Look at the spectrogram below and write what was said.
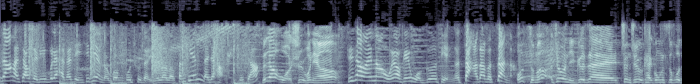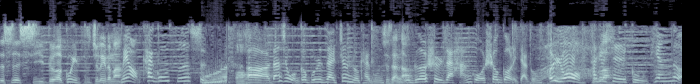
广告后欢迎回到海峡给力不列海苔点心店的共播出的娱乐乐翻天。大家好，我是郭翔。大家好，我是文娘。接下来呢，我要给我哥点个大大的赞呐。我怎么就是你哥在郑州又开公司，或者是喜得贵子之类的吗？没有，开公司是，呃，但是我哥不是在郑州开公司，是在哪？我哥是在韩国收购了一家公司。哎呦，他就是古天乐。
